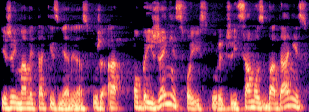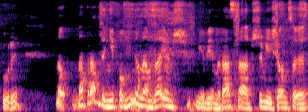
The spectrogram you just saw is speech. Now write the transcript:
jeżeli mamy takie zmiany na skórze. A obejrzenie swojej skóry, czyli samo zbadanie skóry, no naprawdę nie powinno nam zająć, nie wiem, raz na trzy miesiące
